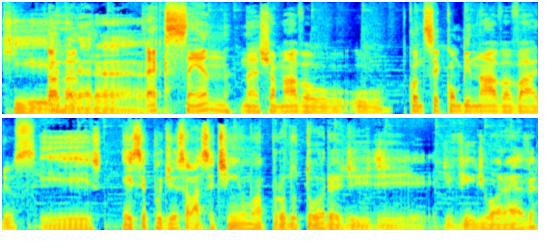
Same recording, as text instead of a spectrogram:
Que a galera. Xen, né? Chamava o, o, Quando você combinava vários. Isso. E aí você podia, sei lá, você tinha uma produtora de, de, de vídeo, whatever.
